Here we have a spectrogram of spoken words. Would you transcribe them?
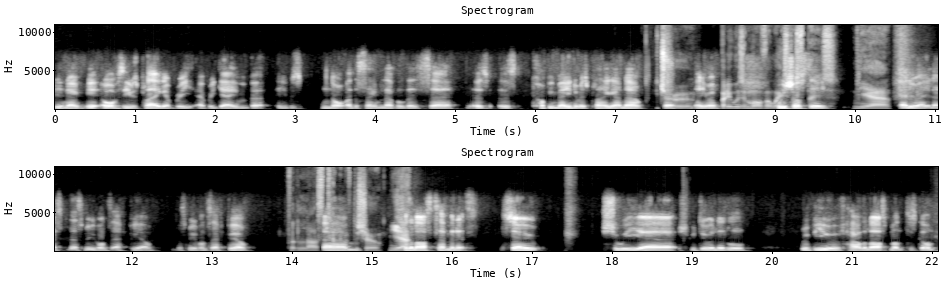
you know, it, obviously he was playing every every game, but he was not at the same level as uh, as as Kobbie Mainoo is playing at now. But True. anyway, But it was a more of a We shall see. Yeah, anyway, let's let's move on to FPL. Let's move on to FPL for the last 10 of Um, the show. for the last ten minutes. So, should we uh should we do a little review of how the last month has gone?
